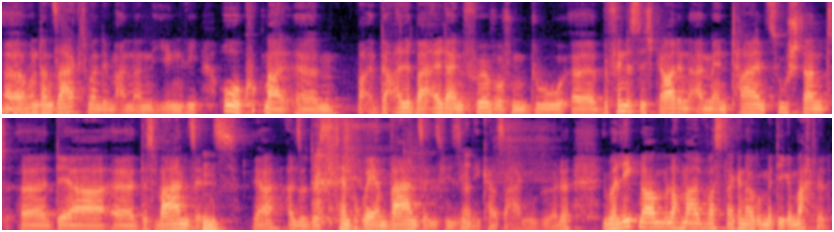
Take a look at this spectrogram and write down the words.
Äh, und dann sagt man dem anderen irgendwie, oh, guck mal, ähm, bei, alle, bei all deinen Vorwürfen, du äh, befindest dich gerade in einem mentalen Zustand äh, der, äh, des Wahnsinns, mhm. ja, also des temporären Wahnsinns, wie Seneca sagen würde. Überleg noch, noch mal, was da genau mit dir gemacht wird.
